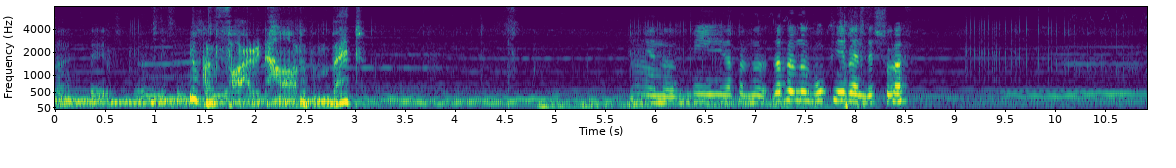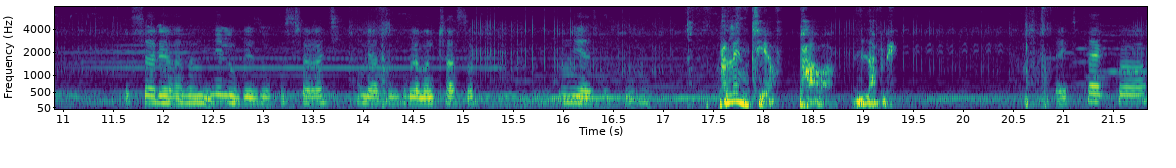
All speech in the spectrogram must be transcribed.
Tak, to jest. You can fire it harder than that. Nie no, mi na pewno, na pewno w łuk nie będę szła. Serio, ale nie lubię z łuku strzelać. Ile ja tu w ogóle mam czasu? No nie jest zbyt dużo. Plenty of power. Lovely. Tutaj w tego.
